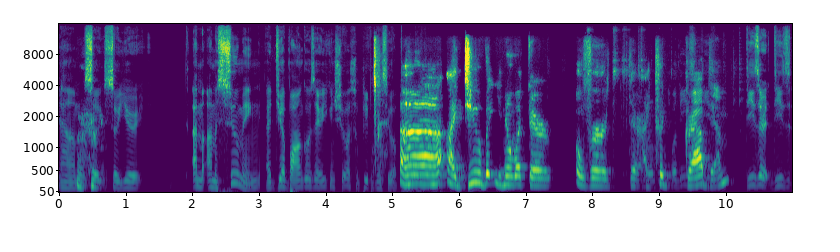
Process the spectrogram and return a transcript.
Um, so so you're, I'm I'm assuming. Uh, do you have bongos there you can show us so people can see what? Uh, I do, but you know what? They're over there. I could well, these, grab these, them. These are these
